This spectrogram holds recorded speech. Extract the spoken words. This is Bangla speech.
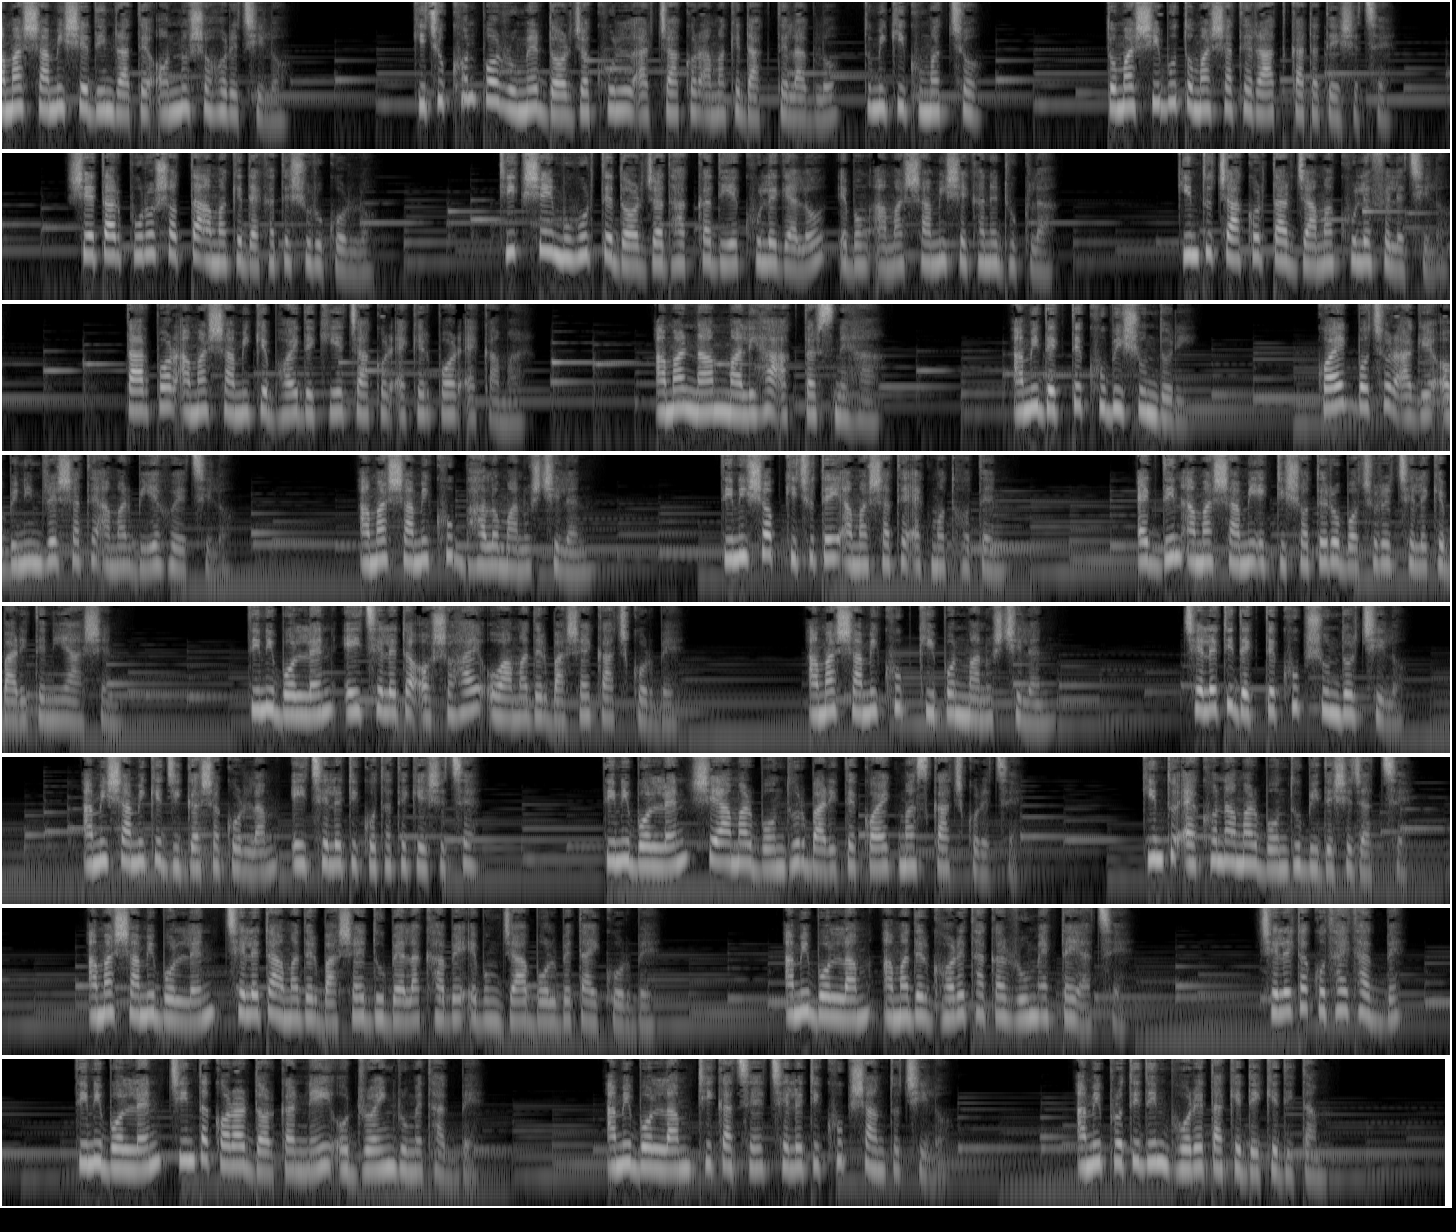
আমার স্বামী সেদিন রাতে অন্য শহরে ছিল। কিছুক্ষণ পর রুমের দরজা খুল আর চাকর আমাকে ডাকতে লাগল, তুমি কি ঘুমাচ্ছ? তোমার শিবু তোমার সাথে রাত কাটাতে এসেছে। সে তার পুরো সত্তা আমাকে দেখাতে শুরু করল। ঠিক সেই মুহূর্তে দরজা ধাক্কা দিয়ে খুলে গেল এবং আমার স্বামী সেখানে ঢুকলা। কিন্তু চাকর তার জামা খুলে ফেলেছিল। তারপর আমার স্বামীকে ভয় দেখিয়ে চাকর একের পর এক আমার। আমার নাম মালিহা আক্তার স্নেহা। আমি দেখতে খুবই সুন্দরী। কয়েক বছর আগে অবিনীন্দ্রের সাথে আমার বিয়ে হয়েছিল। আমার স্বামী খুব ভালো মানুষ ছিলেন। তিনি সব কিছুতেই আমার সাথে একমত হতেন। একদিন আমার স্বামী একটি সতেরো বছরের ছেলেকে বাড়িতে নিয়ে আসেন। তিনি বললেন, এই ছেলেটা অসহায় ও আমাদের বাসায় কাজ করবে। আমার স্বামী খুব কৃপণ মানুষ ছিলেন। ছেলেটি দেখতে খুব সুন্দর ছিল। আমি স্বামীকে জিজ্ঞাসা করলাম, এই ছেলেটি কোথা থেকে এসেছে? তিনি বললেন, সে আমার বন্ধুর বাড়িতে কয়েক মাস কাজ করেছে। কিন্তু এখন আমার বন্ধু বিদেশে যাচ্ছে। আমার স্বামী বললেন, ছেলেটা আমাদের বাসায় দুবেলা খাবে এবং যা বলবে তাই করবে। আমি বললাম, আমাদের ঘরে থাকার রুম একটাই আছে। ছেলেটা কোথায় থাকবে? তিনি বললেন, চিন্তা করার দরকার নেই, ও ড্রয়িং রুমে থাকবে। আমি বললাম, ঠিক আছে, ছেলেটি খুব শান্ত ছিল। আমি প্রতিদিন ভোরে তাকে ডেকে দিতাম।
